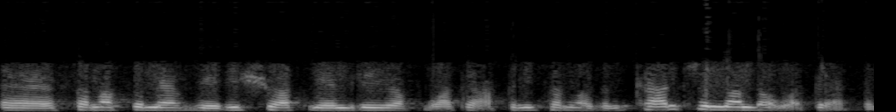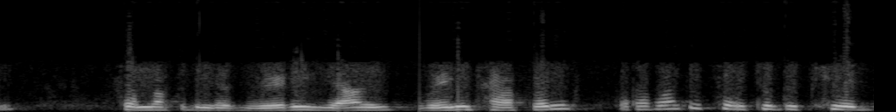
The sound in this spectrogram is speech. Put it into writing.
uh, some of them have very short memory of what happened. Some of them can't remember what happened. Some of them are very young when it happened. But I want to say to the kids,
